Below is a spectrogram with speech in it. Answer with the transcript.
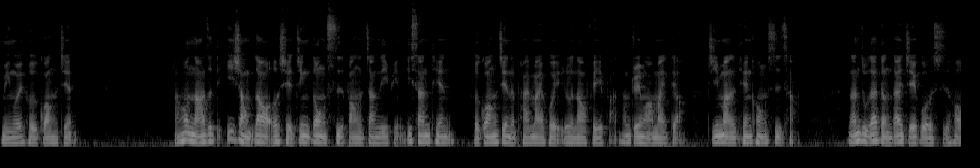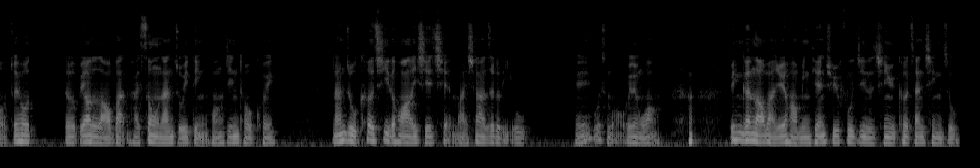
名为和光剑。然后拿着意想不到而且惊动四方的战利品。第三天，和光剑的拍卖会热闹非凡，他们决定把它卖掉，挤满了天空市场。男主在等待结果的时候，最后。得标的老板还送了男主一顶黄金头盔，男主客气的花了一些钱买下了这个礼物。诶，为什么？我有点忘了，并跟老板约好明天去附近的晴雨客栈庆祝，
